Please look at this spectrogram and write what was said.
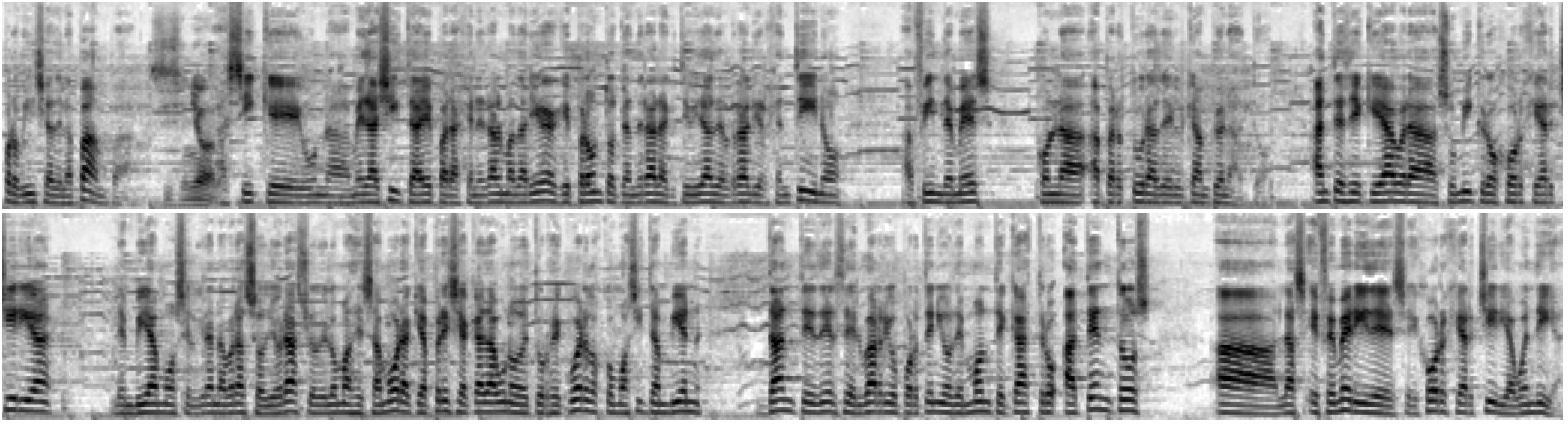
Provincia de La Pampa. Sí, señor. Así que una medallita eh, para General Madariaga que pronto tendrá la actividad del rally argentino a fin de mes con la apertura del campeonato. Antes de que abra su micro Jorge Archiria, le enviamos el gran abrazo de Horacio de Lomas de Zamora que aprecia cada uno de tus recuerdos, como así también Dante desde el barrio porteño de Monte Castro, atentos a las efemérides. Eh, Jorge Archiria, buen día.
